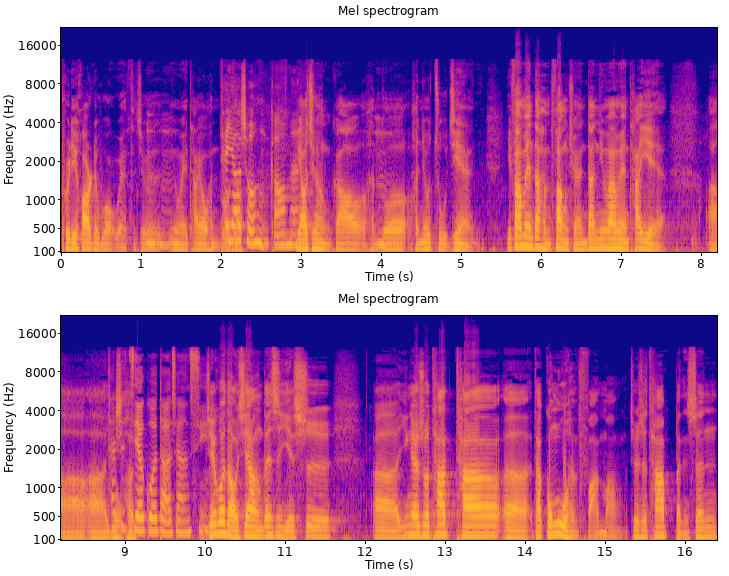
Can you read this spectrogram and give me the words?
pretty hard to work with，就是因为他有很多的他要求很高吗？要求很高，很多、很有主见。一方面他很放权，但另一方面他也啊啊、他是结果导向型。结果导向，但是也是，呃，应该说他他呃他公务很繁忙，就是他本身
